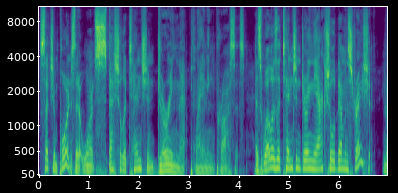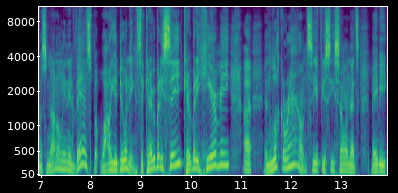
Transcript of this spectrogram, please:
such importance that it warrants special attention during that planning process, as well as attention during the actual demonstration. You know, so not only in advance, but while you're doing it, you can say, Can everybody see? Can everybody hear me? Uh, and look around. See if you see someone that's maybe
